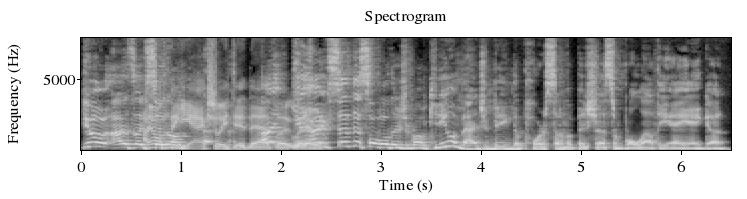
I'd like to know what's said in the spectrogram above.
You know, as I, I don't think on- he actually did that, I, but whatever. I've said this on There's Your Problem. Can you imagine being the poor son of a bitch that has to roll out the AA gun?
